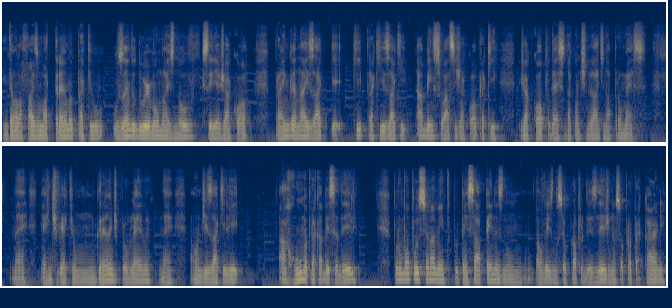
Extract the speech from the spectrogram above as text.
então ela faz uma trama para que usando do irmão mais novo, que seria Jacó, para enganar Isaac, que para que Isaac abençoasse Jacó, para que Jacó pudesse dar continuidade na promessa né? E a gente vê aqui um grande problema, né? Onde Isaac ele arruma para a cabeça dele por um mau posicionamento, por pensar apenas num, talvez no seu próprio desejo, na sua própria carne,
